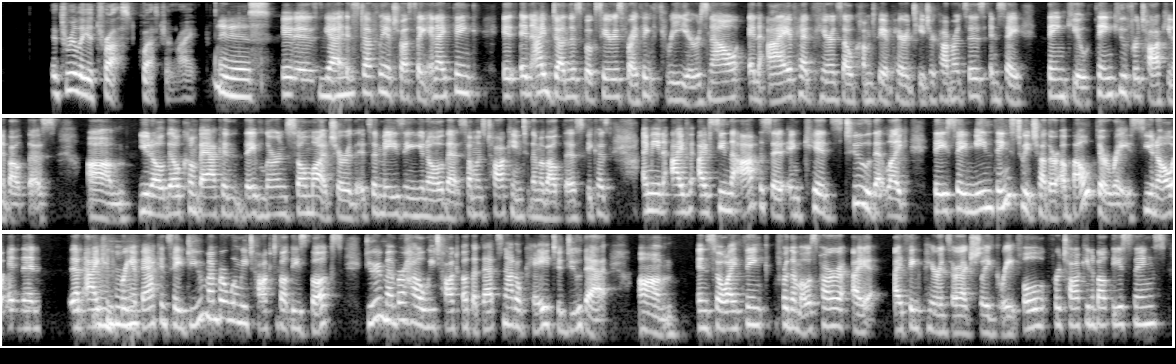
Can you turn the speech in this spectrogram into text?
It's really a trust question, right? It is. It is. Yeah, mm-hmm. it's definitely a trust thing. And I think it, and I've done this book series for I think three years now. And I have had parents that will come to me at parent teacher conferences and say, Thank you. Thank you for talking about this. Um, you know, they'll come back and they've learned so much, or it's amazing, you know, that someone's talking to them about this. Because I mean, I've I've seen the opposite in kids too, that like they say mean things to each other about their race, you know, and then that I can mm-hmm. bring it back and say, Do you remember when we talked about these books? Do you remember how we talked about that? That's not okay to do that. Um, and so I think for the most part, I I think parents are actually grateful for talking about these things.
